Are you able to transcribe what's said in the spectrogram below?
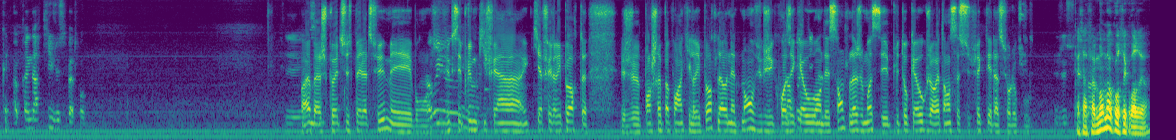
Ok. Après Narki, je sais pas trop. Et- Ouais, bah je peux être suspect là-dessus, mais bon, Ah oui, vu oui, que c'est oui, Plume oui. qui, fait un, qui a fait le report, je pencherai pas pour un kill report. Là, honnêtement, vu que j'ai croisé. KO en descente, là, je- moi, c'est plutôt KO que j'aurais tendance à suspecter là sur le coup. je suis Et ça pas- fait un moment qu'on s'est croisés. Hein.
